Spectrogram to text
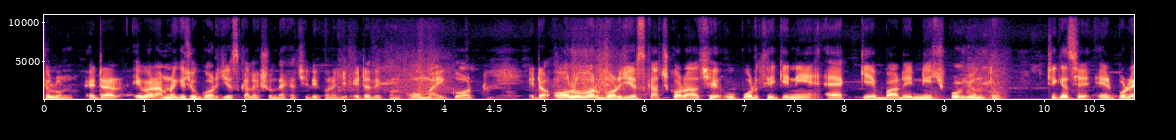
চলুন। এটার এবার আমরা কিছু গর্জিয়াস কালেকশন দেখাচ্ছি। দেখুন এই যে এটা দেখুন ও মাই গড এটা অল ওভার গর্জিয়াস কাজ করা আছে। উপর থেকে নিয়ে একেবারে নিচ পর্যন্ত। ঠিক আছে? এরপরে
